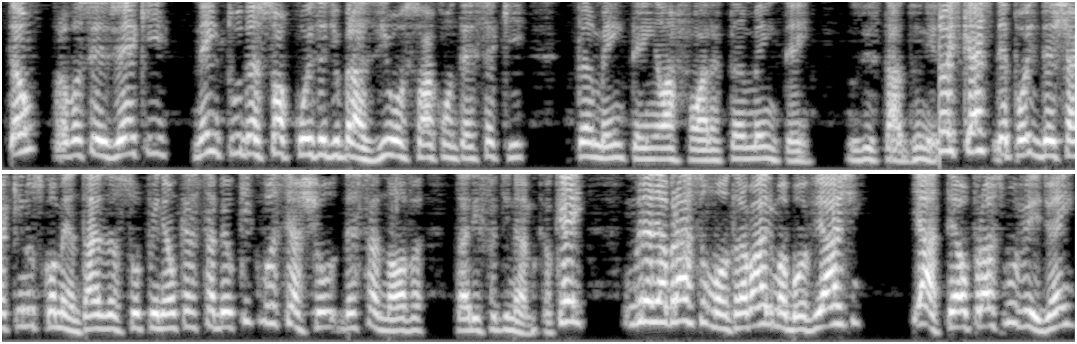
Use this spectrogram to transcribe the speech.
Então, para vocês verem que nem tudo é só coisa de Brasil ou só acontece aqui, também tem lá fora, também tem nos Estados Unidos. Não esquece depois de deixar aqui nos comentários a sua opinião, quero saber o que você achou dessa nova tarifa dinâmica, ok? Um grande abraço, um bom trabalho, uma boa viagem e até o próximo vídeo, hein?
